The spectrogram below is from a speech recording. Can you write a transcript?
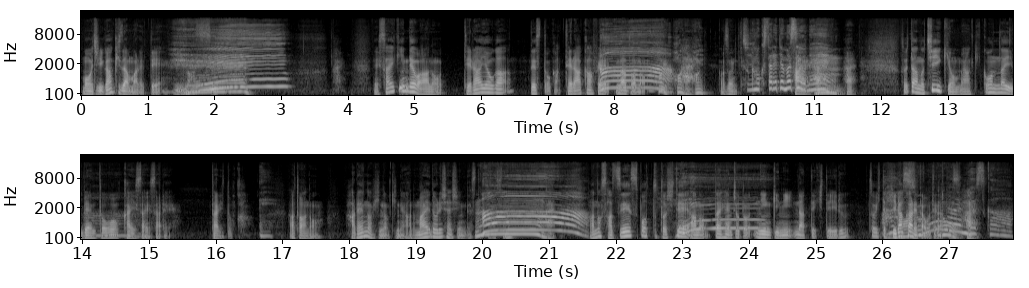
文字が刻まれています。へえ。で最近ではあの寺ヨガですとか寺カフェなどのはいはいはい。ご存知。ですか注目されてますよね。はいはい。はい、そういったあの地域を巻き込んだイベントを開催されたりとかええ。あとあの晴れの日の記念あの前撮り写真ですとかですねあの撮影スポットとしてあの大変ちょっと人気になってきているそういった開かれたお寺あです。はいそうなんで、すか。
